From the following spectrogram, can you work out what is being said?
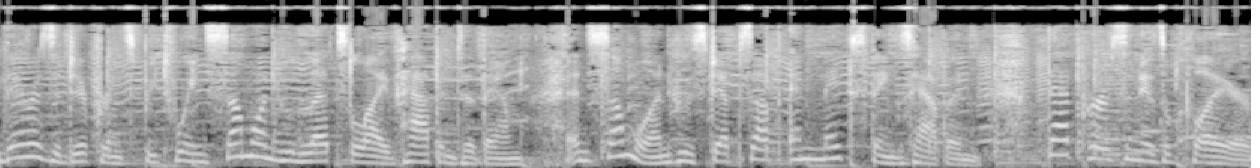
There is a difference between someone who lets life happen to them and someone who steps up and makes things happen. That person is a player,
